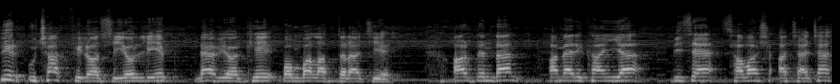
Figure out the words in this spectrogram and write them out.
bir uçak filosu yollayıp New York'u bombalattıracağız. Ardından Amerikanya bize savaş açacak,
